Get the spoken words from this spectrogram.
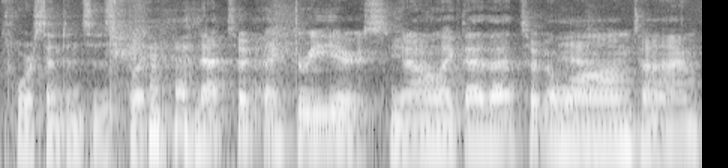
four sentences but that took like three years you know? Like that that took a Yeah. long time.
